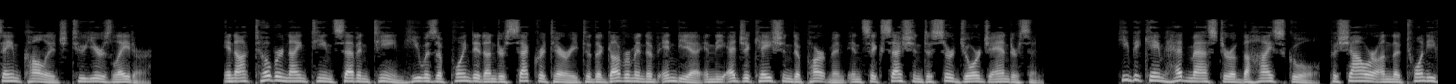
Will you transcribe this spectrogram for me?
same college two years later. In October 1917 he was appointed Under Secretary to the Government of India in the Education Department in succession to Sir George Anderson. He became headmaster of the high school, Peshawar on 21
